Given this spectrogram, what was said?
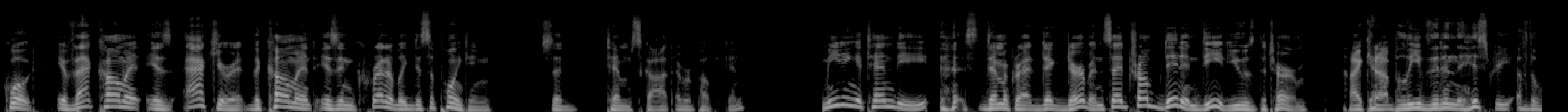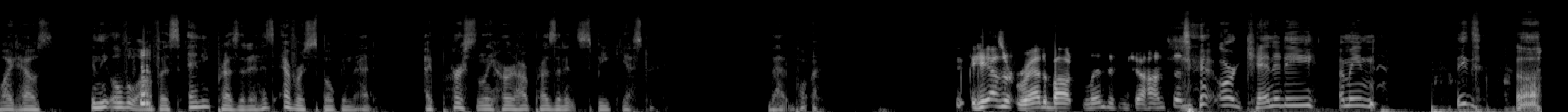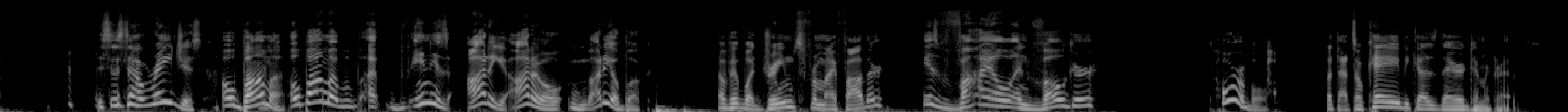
Quote, if that comment is accurate, the comment is incredibly disappointing, said Tim Scott, a Republican. Meeting attendee, Democrat Dick Durbin, said Trump did indeed use the term. I cannot believe that in the history of the White House, in the Oval Office, any president has ever spoken that. I personally heard our president speak yesterday. That He hasn't read about Lyndon Johnson. or Kennedy. I mean, these. Ugh. This is outrageous. Obama, Obama, uh, in his audio audio audio book of it, what dreams from my father is vile and vulgar. Horrible, but that's okay because they're Democrats.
